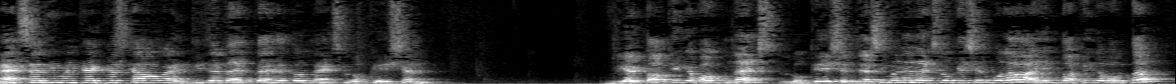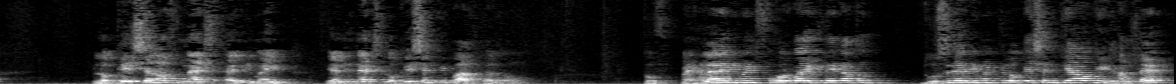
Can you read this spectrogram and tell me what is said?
next element का एड्रेस क्या होगा इंटीजर टाइप का है तो next location we are talking about next location जैसे मैंने नेक्स्ट लोकेशन बोला I am talking about the location of next element यानी नेक्स्ट लोकेशन की बात कर रहा हूं तो पहला एलिमेंट फोर बाइक लेगा तो दूसरे एलिमेंट की लोकेशन क्या होगी हंड्रेड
